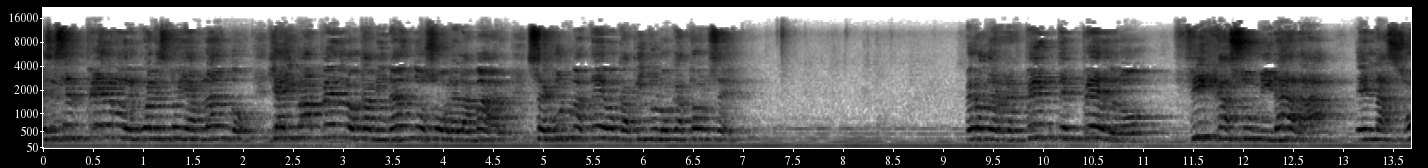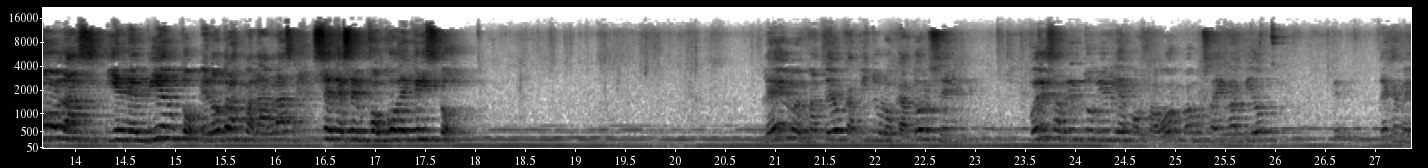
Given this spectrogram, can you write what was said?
Ese es el Pedro del cual estoy hablando. Y ahí va Pedro caminando sobre la mar, según Mateo capítulo 14. Pero de repente Pedro fija su mirada en las olas y en el viento. En otras palabras, se desenfocó de Cristo. Léelo en Mateo capítulo 14. ¿Puedes abrir tu Biblia, por favor? Vamos a ir rápido. Déjame,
